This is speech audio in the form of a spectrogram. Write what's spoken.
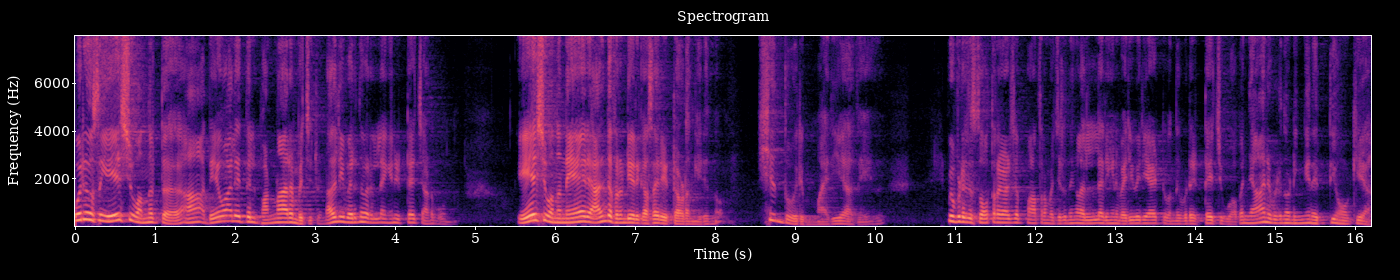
ഒരു ദിവസം യേശു വന്നിട്ട് ആ ദേവാലയത്തിൽ ഭണ്ണാരം വെച്ചിട്ടുണ്ട്. അതിൽ ഈ വരുന്നവരെല്ലാം ഇങ്ങനെ ഇട്ടേച്ചാണ് പോകുന്നത്. യേശു വന്ന് നേരെ അതിന്റെ ഫ്രണ്ടിൽ ഒരു കസേര ഇട്ട് അവിടെ അങ്ങിരുന്നു. എന്തോ ഒരു മര്യാദ ഇത്. ഇപ്പോൾ ഇവിടെ ഒരു സ്തോത്ര കാഴ്ച പാത്രം വെച്ചിട്ട് നിങ്ങളെല്ലാവരും ഇങ്ങനെ വരി വരിയായിട്ട് വന്ന് ഇവിടെ ഇട്ടേച്ച് പോകും അപ്പം ഞാൻ ഇവിടെ ഇങ്ങനെ എത്തി നോക്കിയാ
